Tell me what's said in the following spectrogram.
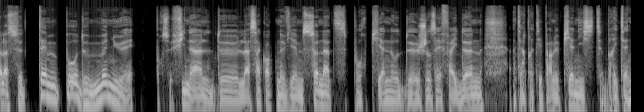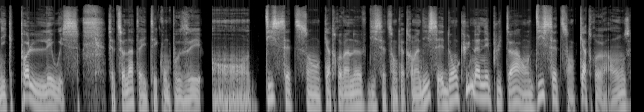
Voilà ce tempo de menuet pour ce final de la 59e sonate pour piano de Joseph Haydn, interprété par le pianiste britannique Paul Lewis. Cette sonate a été composée en 1789-1790 et donc une année plus tard, en 1791,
